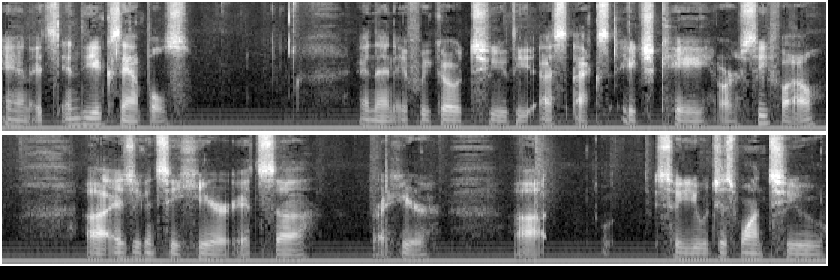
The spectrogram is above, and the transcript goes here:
and it's in the examples and then if we go to the SXHKRC file uh, as you can see here it's uh, right here. Uh, so you would just want to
